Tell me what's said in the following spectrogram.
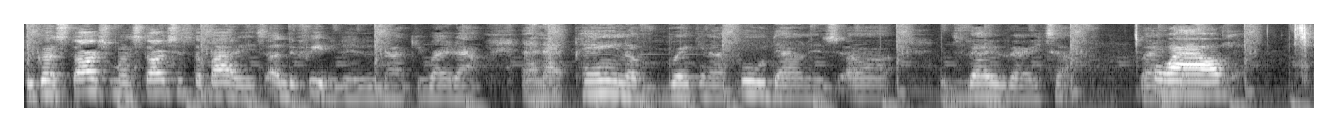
Because starch, when starch hits the body, it's undefeated. It'll knock you right out. And that pain of breaking that food down is uh, it's very very tough. Very wow. Tough.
